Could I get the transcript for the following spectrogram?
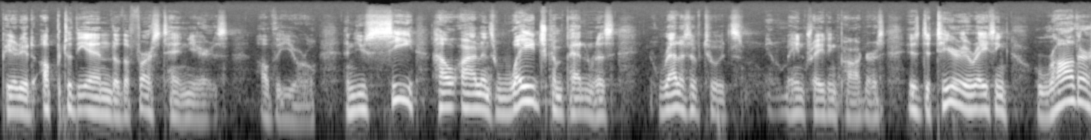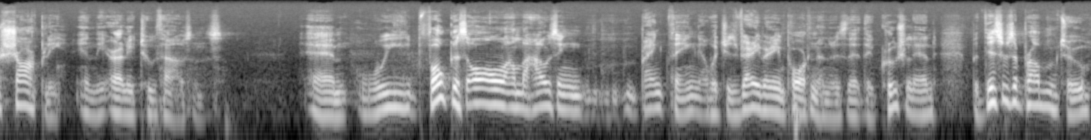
period up to the end of the first 10 years of the euro. And you see how Ireland's wage competitiveness relative to its you know, main trading partners is deteriorating rather sharply in the early 2000s. Um, we focus all on the housing bank thing, which is very, very important and is the, the crucial end, but this was a problem too,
